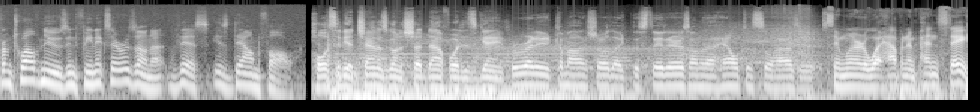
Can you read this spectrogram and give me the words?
From 12 News in Phoenix, Arizona, this is Downfall. The whole city of Chandler is going to shut down for this game. We're ready to come out and show like the state of Arizona that Hamilton still has it. Similar to what happened in Penn State.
